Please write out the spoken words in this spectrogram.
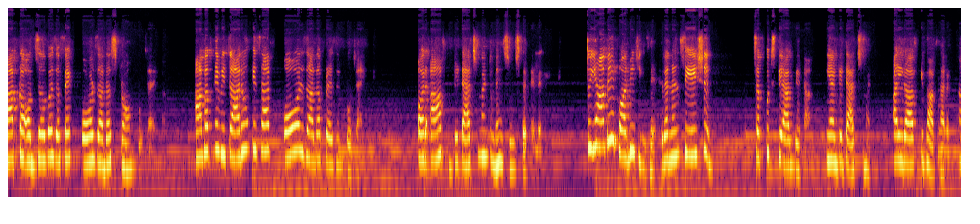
आपका ऑब्जर्वर्स इफ़ेक्ट और ज़्यादा स्ट्रॉन्ग हो जाएगा। आप अपने विचारों के साथ और ज़्यादा प्रेजेंट हो जाएँगे। और आप डिटैचमेंट महसूस करने लगेंगे। तो यहाँ पे एक और भी चीज़ है रेनसिएशन सब कुछ त्याग देना या डिटैचमेंट अलगाव की भावना रखना।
